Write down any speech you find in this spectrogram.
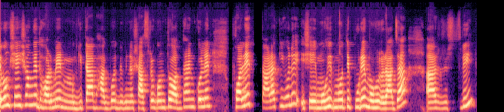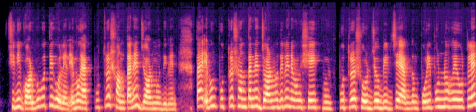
এবং সেই সঙ্গে ধর্মের গীতা, ভাগবত, বিভিন্ন শাস্ত্রগ্রন্থ অধ্যয়ন করলেন। ফলে তারা কি হলে, সেই মহিমতিপুরে মহ, রাজা আর স্ত্রী তিনি গর্ভবতী হলেন এবং এক পুত্র সন্তানের জন্ম দিলেন। তাই এবং পুত্র সন্তানের জন্ম দিলেন এবং সেই পুত্র শৌর্য বীর্যে একদম পরিপূর্ণ হয়ে উঠলেন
